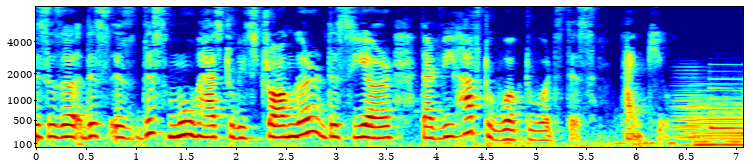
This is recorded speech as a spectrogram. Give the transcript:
this is a this is this move has to be stronger this year that we have to work towards this thank you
